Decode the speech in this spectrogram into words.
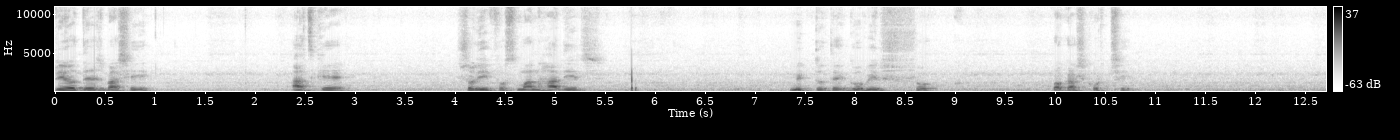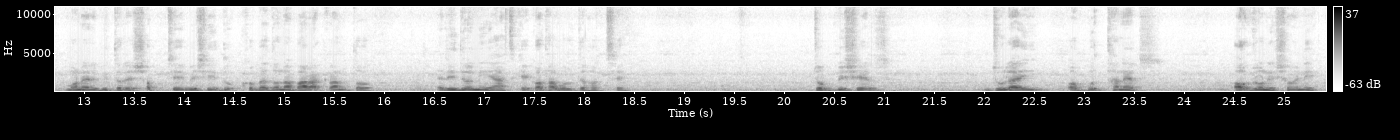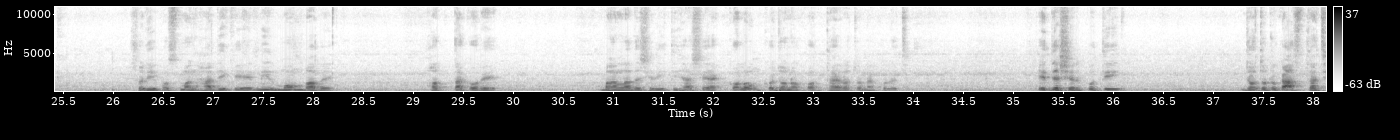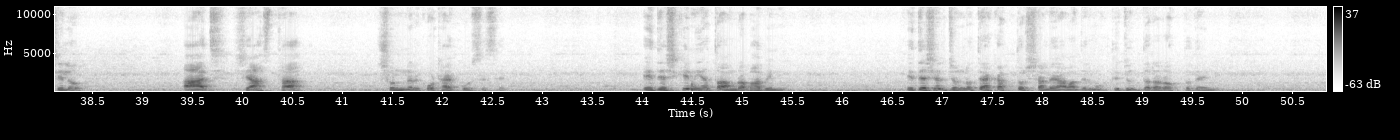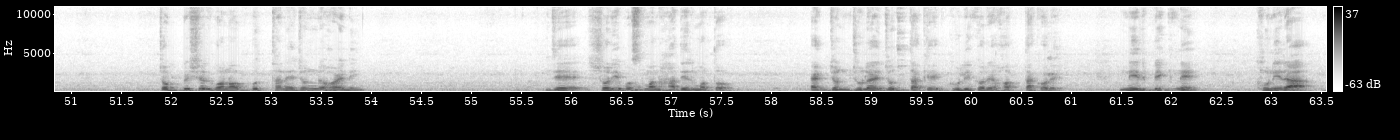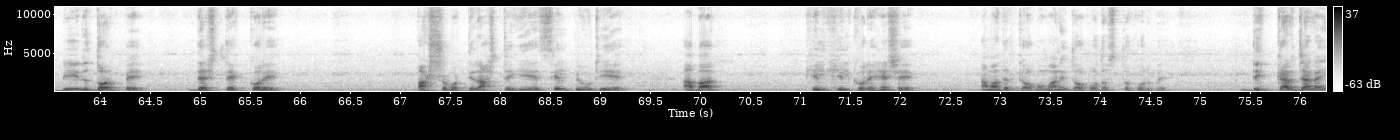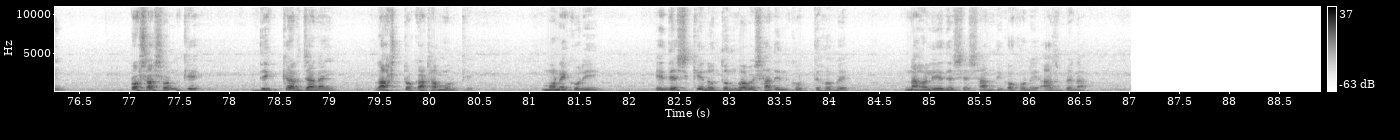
প্রিয় দেশবাসী, আজকে শরীফ ওসমান হাদির মৃত্যুতে গভীর শোক প্রকাশ করছি। মনের ভিতরে সবচেয়ে বেশি দুঃখ, বেদনা, ভারাক্রান্ত হৃদয় নিয়ে আজকে কথা বলতে হচ্ছে। চব্বিশের জুলাই অভ্যুত্থানের অগ্রণী সৈনিক শরীফ ওসমান হাদিকে নির্মমভাবে হত্যা করে বাংলাদেশের ইতিহাসে এক কলঙ্কজনক অধ্যায় রচনা করেছে। এ দেশের প্রতি যতটুকু আস্থা ছিল, আজ সে আস্থা শূন্যের কোঠায় পৌঁছেছে। এ দেশকে নিয়ে তো আমরা ভাবিনি। এ দেশের জন্য তো একাত্তর সালে আমাদের মুক্তিযোদ্ধারা রক্ত দেয়নি। চব্বিশের গণ অভ্যুত্থান এজন্য হয়নি যে শরীফ ওসমান হাদির মতো একজন জুলাই যোদ্ধাকে গুলি করে হত্যা করে। নির্বিঘ্নে খুনিরা বীর দর্পে দেশ ত্যাগ করে পার্শ্ববর্তী রাষ্ট্রে গিয়ে সেলফি উঠিয়ে আবার খিলখিল করে হেসে আমাদেরকে অপমানিত অপদস্থ করবে। ধিক্কার জানাই প্রশাসনকে, ধিক্কার জানাই রাষ্ট্র কাঠামোরকে। মনে করি এদেশকে নতুনভাবে স্বাধীন করতে হবে, না হলে এদেশে শান্তি কখনোই আসবে না।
